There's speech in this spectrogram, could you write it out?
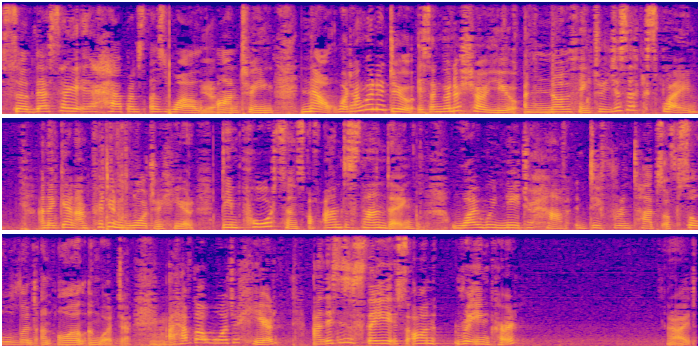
So that's how it happens as well Yeah. on ink. Now, what I'm going to do is I'm going to show you another thing to just explain. And again, I'm putting water here. The importance of understanding why we need to have different types of solvent and oil and water. Mm-hmm. I have got water here, and this is a StazOn reinker. All right.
